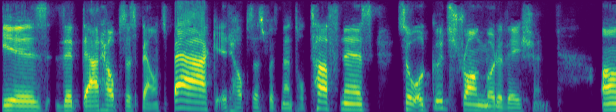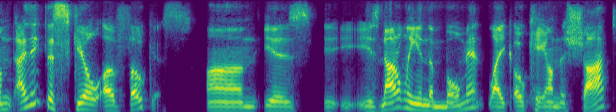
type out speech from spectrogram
is that that helps us bounce back. It helps us with mental toughness. So a good, strong motivation. Um, I think the skill of focus um, is is not only in the moment, like okay on the shot,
